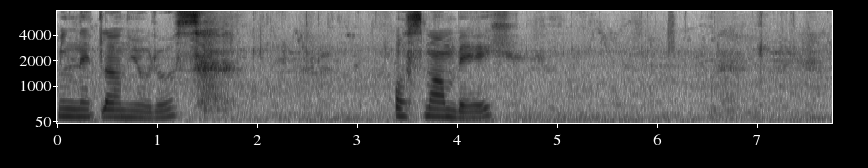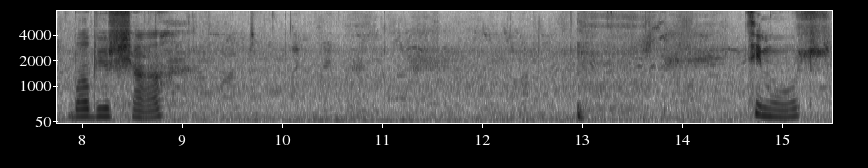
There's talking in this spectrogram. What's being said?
Minnetle anıyoruz. Osman Bey, Babür Şah, Timur,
